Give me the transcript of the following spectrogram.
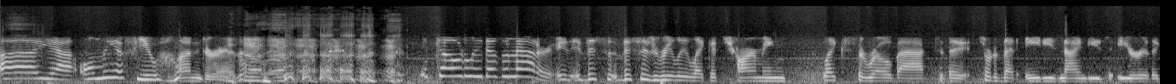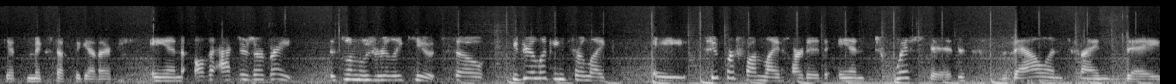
uh, yeah, only a few hundred. it totally doesn't matter. It, it, this this is really like a charming, like throwback to the sort of that '80s '90s era that gets mixed up together, and all the actors are great. This one was really cute. So if you're looking for like a super fun, lighthearted, and twisted Valentine's Day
